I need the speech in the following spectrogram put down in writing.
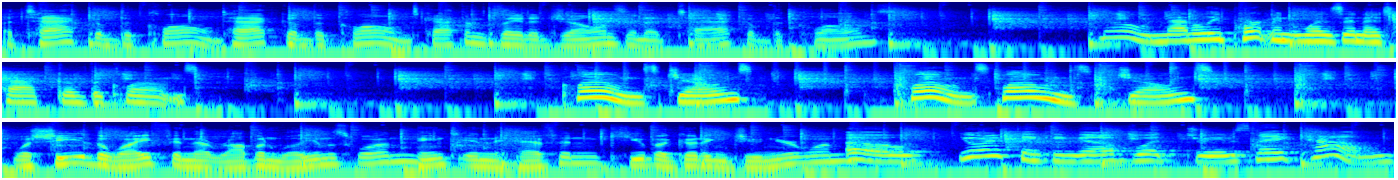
Attack of the Clones. Attack of the Clones. Catherine Zeta Jones in Attack of the Clones? No, Natalie Portman was in Attack of the Clones. Clones, Jones. Clones, clones, Jones. Was she the wife in that Robin Williams one? Paint in Heaven, Cuba Gooding Jr. one? Oh, you're thinking of what dreams may come.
